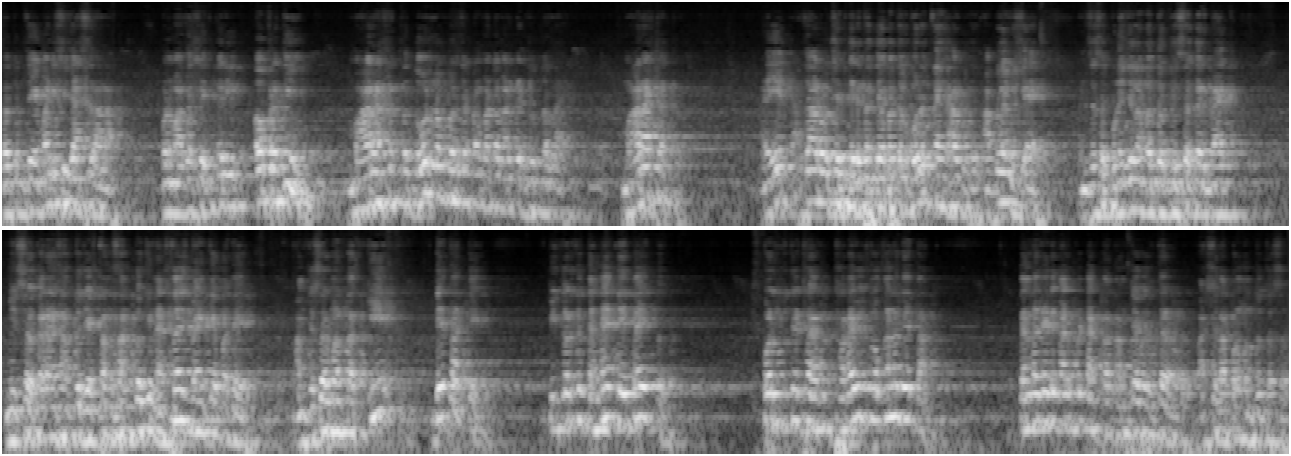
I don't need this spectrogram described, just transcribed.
तर तुमचा एमआयडीसी जास्त झाला. पण माझा शेतकरी अप्रतिम महाराष्ट्रातलं दोन नंबरचा टोमॅटो मार्केट घेऊन झाला आहे. महाराष्ट्रात. आणि एक हजारो शेतकरी तर त्याबद्दल बोलत नाही हा आपला विषय आहे. आणि जसं पुणे जिल्हा मध्यवर्ती सहकारी बँक मी सहकार्याने सांगतो ज्येष्ठांना सांगतो की नॅशनलाइज बँकेमध्ये आमचे सर म्हणतात की देतात ते. पीक कर्ज त्यांनाही देता येतं. परंतु ते ठराविक लोकांना देतात. त्यांना रेड कार्पेट टाकतात आमच्या इथं भाषेत आपण म्हणतो तसं.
